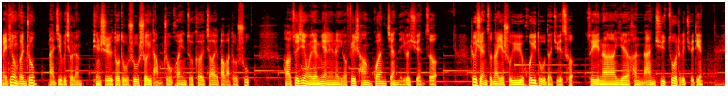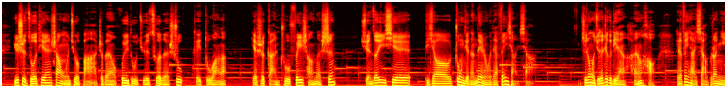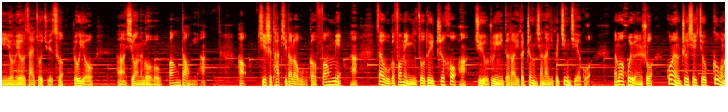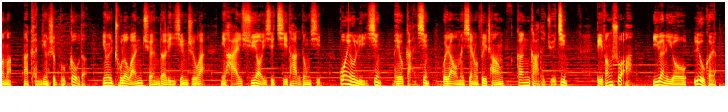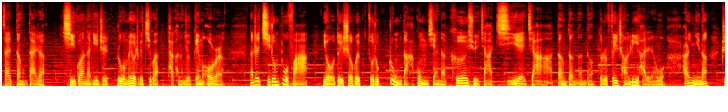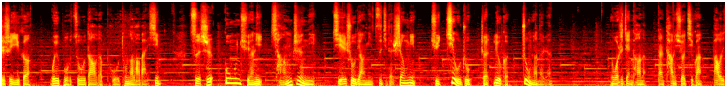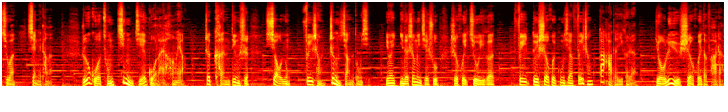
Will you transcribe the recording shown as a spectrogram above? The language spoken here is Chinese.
每天五分钟，买机不求人。平时多读书，收益挡不住。欢迎做客教 A 爸爸读书。好，最近我也面临了一个非常关键的一个选择，这个选择呢也属于灰度的决策，所以呢也很难去做这个决定。于是昨天上午就把这本《灰度决策》的书给读完了，也是感触非常的深。选择一些比较重点的内容，给大家分享一下。其中我觉得这个点很好，给大家分享一下。不知道你有没有在做决策？如果有，啊，希望能够帮到你啊。好，其实他提到了五个方面啊，在五个方面你做对之后啊，就有助于你得到一个正向的一个净结果。那么会有人说，光有这些就够了吗？那肯定是不够的，因为除了完全的理性之外，你还需要一些其他的东西。光有理性没有感性，会让我们陷入非常尴尬的绝境。比方说啊，医院里有六个人在等待着器官的移植，如果没有这个器官，他可能就 game over 了。那这其中不乏有对社会做出重大贡献的科学家、企业家等等等等，都是非常厉害的人物。而你呢，只是一个微不足道的普通的老百姓。此时，公权力强制你结束掉你自己的生命，去救助这六个重要的人。我是健康的，但是他们需要器官，把我的器官献给他们。如果从净结果来衡量，这肯定是效用非常正向的东西，因为你的生命结束是会救一个非对社会贡献非常大的一个人，有利于社会的发展。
